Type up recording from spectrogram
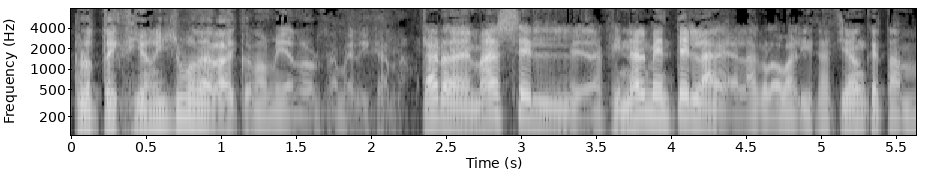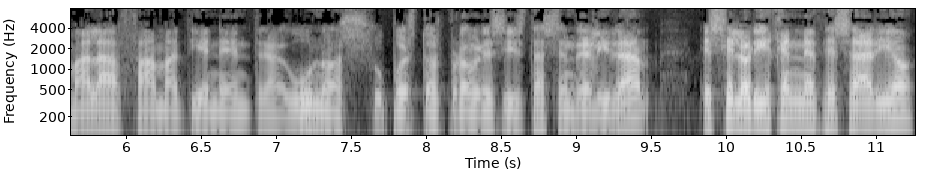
proteccionismo de la economía norteamericana. Claro, además, el, finalmente la, la, globalización que tan mala fama tiene entre algunos supuestos progresistas, en realidad es el origen necesario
